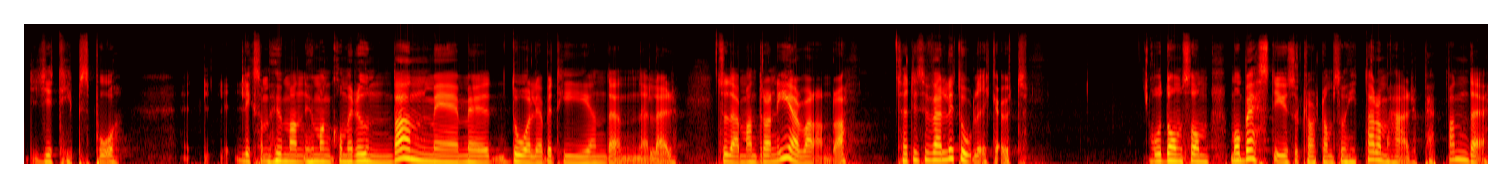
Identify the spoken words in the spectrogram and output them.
ger tips på liksom hur, man, hur man kommer undan med, med dåliga beteenden eller sådär, man drar ner varandra. Så det ser väldigt olika ut. Och de som mår bäst är ju såklart de som hittar de här peppande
